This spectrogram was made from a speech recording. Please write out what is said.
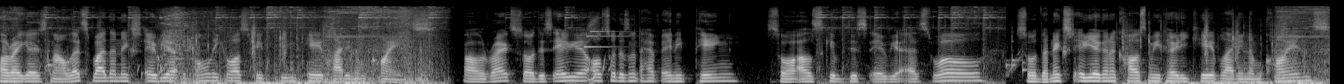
Alright guys, now let's buy the next area. It only costs 15k platinum coins. Alright, so this area also doesn't have anything. So I'll skip this area as well. So the next area gonna cost me 30k platinum coins.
